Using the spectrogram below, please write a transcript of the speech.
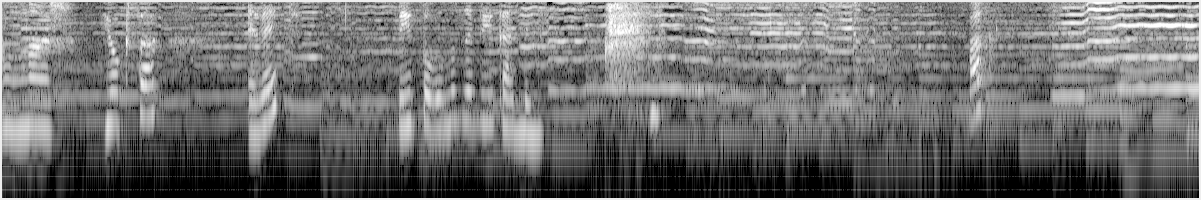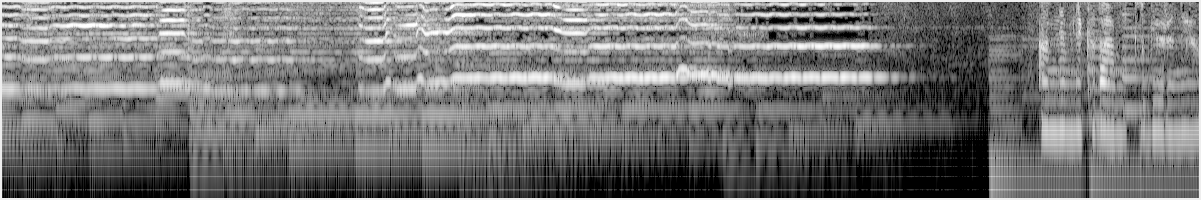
Bunlar yoksa Evet. Büyük babamız ve büyük annemiz. Bak. Annem ne kadar mutlu görünüyor.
